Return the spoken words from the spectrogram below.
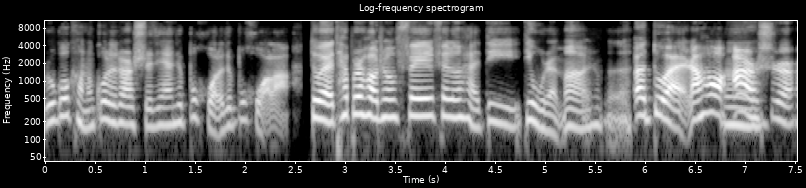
如果可能过了一段时间就不火了就不火了。对他不是号称飞飞轮海第第五人嘛什么的？呃对，然后二是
